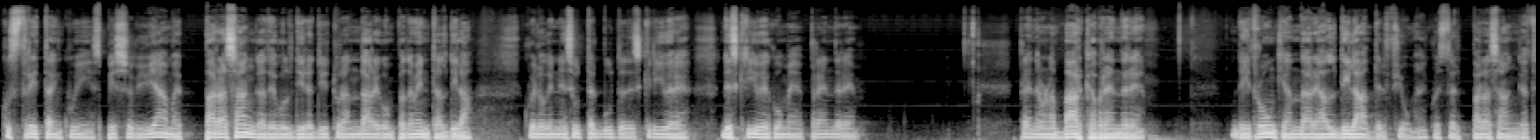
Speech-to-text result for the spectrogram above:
costretta in cui spesso viviamo e parasangate vuol dire addirittura andare completamente al di là. Quello che ne Sutta il Buddha descrive come prendere, prendere una barca, prendere dei tronchi andare al di là del fiume, questo è il Parasangat,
